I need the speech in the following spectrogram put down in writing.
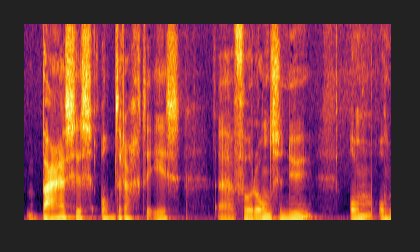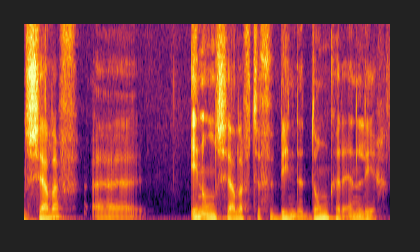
basisopdrachten is voor ons nu om onszelf in onszelf te verbinden, donker en licht.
